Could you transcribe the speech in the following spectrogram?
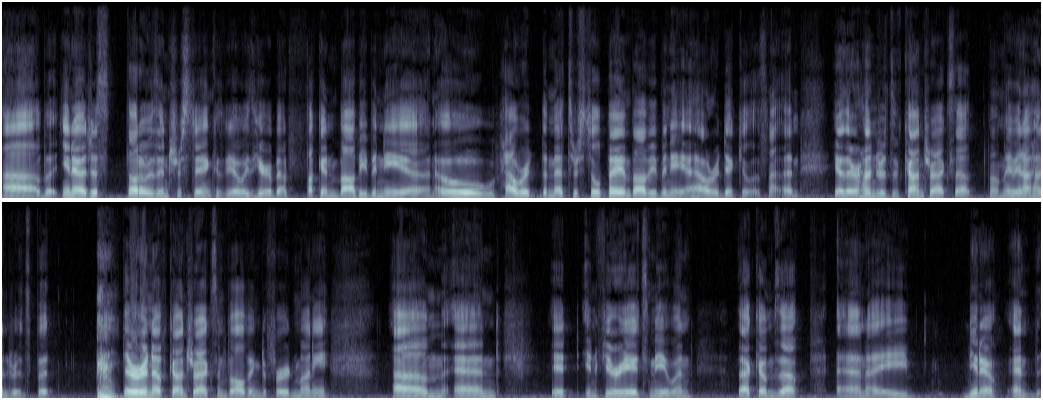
Uh, but you know, just thought it was interesting because we always hear about fucking Bobby Bonilla and oh, how re- the Mets are still paying Bobby Bonilla. How ridiculous! And yeah, there are hundreds of contracts out. Well, maybe not hundreds, but there are enough contracts involving deferred money, um, and it infuriates me when that comes up. And I you know, and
